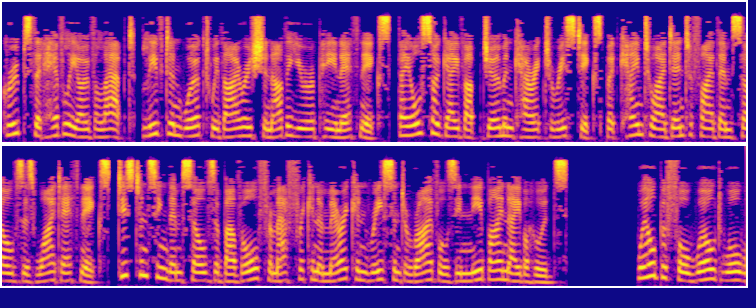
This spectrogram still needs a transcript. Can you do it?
groups that heavily overlapped, lived and worked with Irish and other European ethnics. They also gave up German characteristics but came to identify themselves as white ethnics, distancing themselves above all from African American recent arrivals in nearby neighborhoods. Well before World War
